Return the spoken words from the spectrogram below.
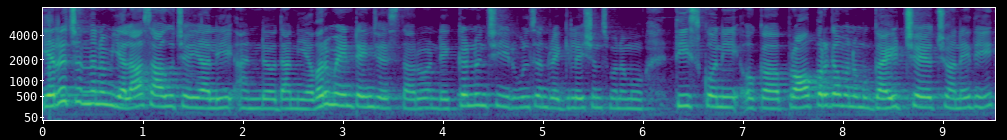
ఎర్రచందనం ఎలా సాగు చేయాలి? అండ్ దాన్ని ఎవరు మెయింటైన్ చేస్తారు? అండ్ ఎక్కడి నుంచి ఈ రూల్స్ అండ్ రెగ్యులేషన్స్ మనము తీసుకొని ఒక ప్రాపర్గా మనము గైడ్ చేయొచ్చు అనేది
